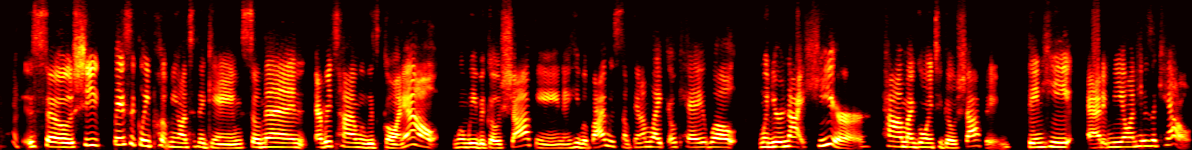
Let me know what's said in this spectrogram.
so she basically put me onto the game. So then every time we was going out, when we would go shopping, and he would buy me something, I'm like, okay, well, when you're not here, how am I going to go shopping? Then he added me on his account.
